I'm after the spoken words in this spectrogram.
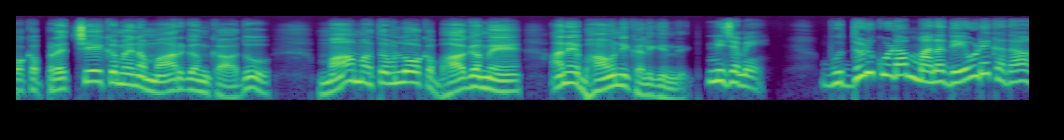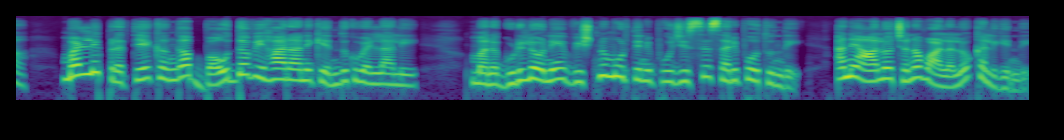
ఒక ప్రత్యేకమైన మార్గం కాదు మా మతంలో ఒక భాగమే అనే భావని కలిగింది. నిజమే. బుద్ధుడు కూడా మన దేవుడే కదా మళ్ళీ ప్రత్యేకంగా బౌద్ధ విహారానికి ఎందుకు వెళ్ళాలి? మన గుడిలోనే విష్ణుమూర్తిని పూజిస్తే సరిపోతుంది అనే ఆలోచన వాళ్ళలో కలిగింది.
